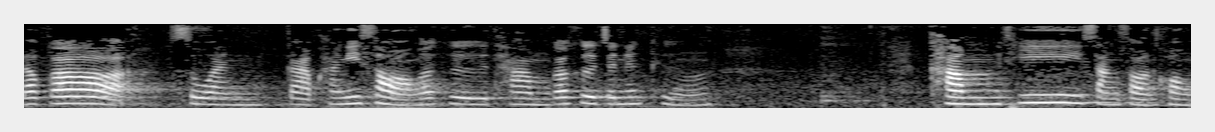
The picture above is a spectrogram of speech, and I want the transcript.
แล้วก็ส่วนกราบครั้งที่สองก็คือทำก็คือจะนึกถึงคำที่สั่งสอนของ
